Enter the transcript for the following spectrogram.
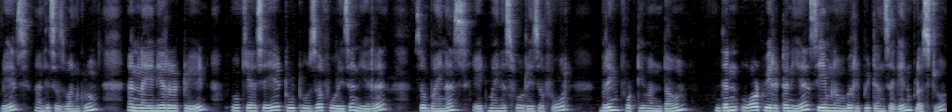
place and this is one group and nearer to 8. वो क्या चाहिए टू टू ज़ा फोर इज़ अ नियरर so minus 8 minus 4 is a 4 bring 41 down. Then what we written here same number repeat once again plus 2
